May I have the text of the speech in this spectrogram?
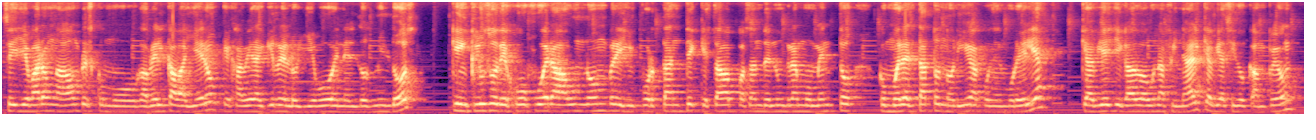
se llevaron a hombres como Gabriel Caballero, que Javier Aguirre lo llevó en el 2002, que incluso dejó fuera a un hombre importante que estaba pasando en un gran momento, como era el Tato Noriega con el Morelia, que había llegado a una final, que había sido campeón,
